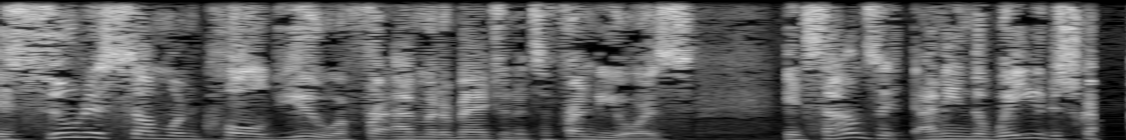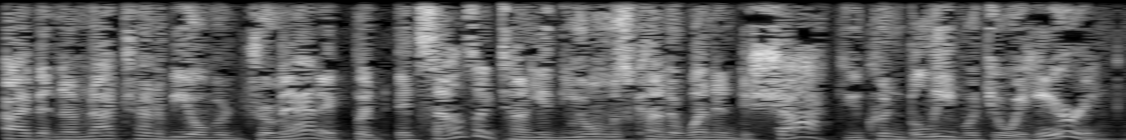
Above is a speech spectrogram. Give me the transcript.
as soon as someone called you, a friend, I would imagine it's a friend of yours, it sounds like, I mean, the way you describe it, and I'm not trying to be over dramatic, but it sounds like, Tanya, you almost kind of went into shock. You couldn't believe what you were hearing.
